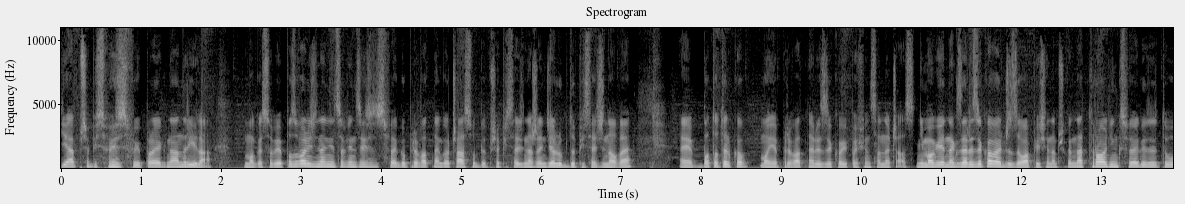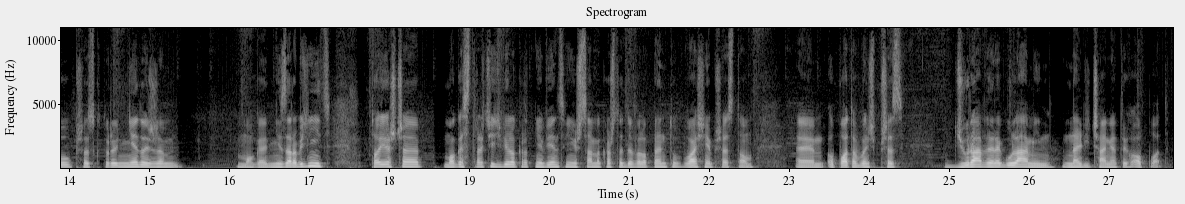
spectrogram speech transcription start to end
ja przepisuję swój projekt na Unreala. Mogę sobie pozwolić na nieco więcej swojego prywatnego czasu, by przepisać narzędzia lub dopisać nowe, e, bo to tylko moje prywatne ryzyko i poświęcony czas. Nie mogę jednak zaryzykować, że załapię się na przykład na trolling swojego tytułu, przez który nie dość, że mogę nie zarobić nic, to jeszcze mogę stracić wielokrotnie więcej niż same koszty developmentu właśnie przez tą opłatę bądź przez dziurawy regulamin naliczania tych opłat.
